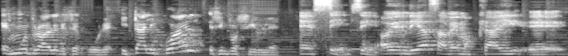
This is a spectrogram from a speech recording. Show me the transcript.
es muy probable que se cure y tal y cual es imposible. Eh, sí, sí. Hoy en día sabemos que hay eh,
